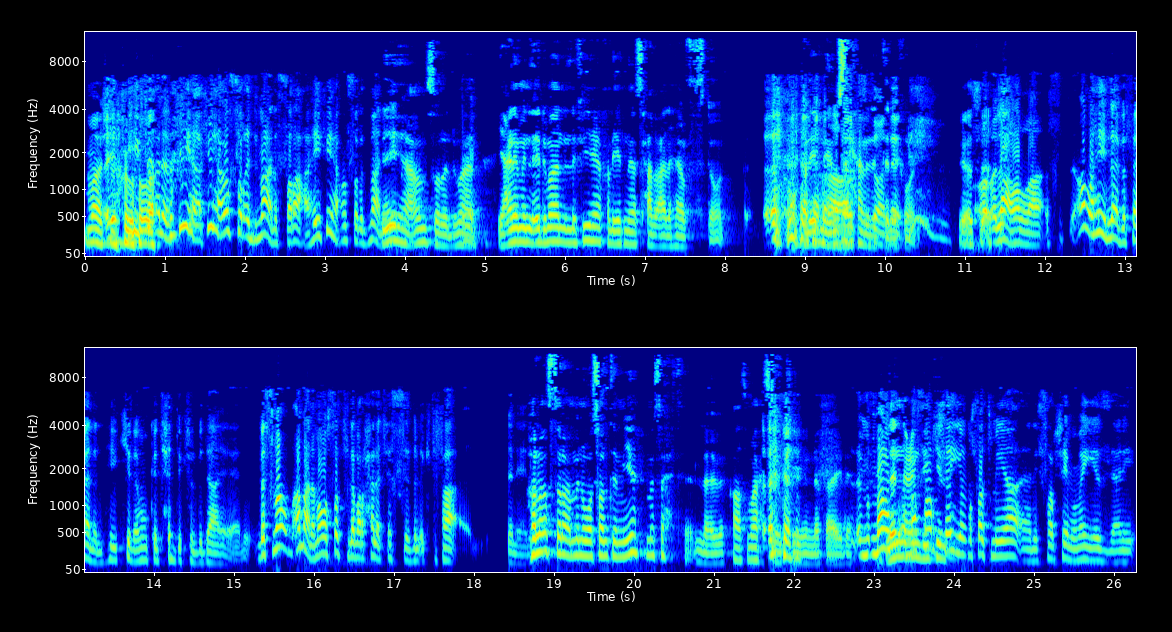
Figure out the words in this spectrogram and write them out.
ما إيه، شاء هي الله. فعلا فيها فيها عنصر إدمان الصراحة. هي فيها عنصر إدمان يعني فيها عنصر إدمان. إيه. يعني من الإدمان اللي فيها خليتني أسحب على Hearthstone خليتني امسحها من التليفون. يا ساتر. لا والله والله هي اللعبة فعلا هي كذا ممكن تحدك في البداية يعني. بس ما أمانة ما وصلت لمرحله تحس بالاكتفاء يعني. خلاص ترى من وصلت 100 مسحت اللعبة. خلاص ما حسيت شيء منه فائده ما لأن ما عندي صار. شيء وصلت 100 يعني صار شيء مميز يعني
